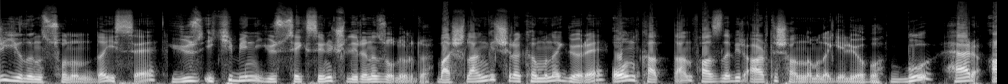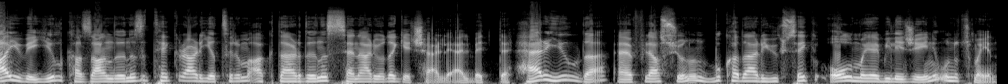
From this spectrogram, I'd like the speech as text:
yılın sonunda ise 102.183 liranız olurdu. Başlangıç rakamına göre 10 kattan fazla bir artış anlamına geliyor bu. Bu her ay ve yıl kazandığınızı tekrar yatırıma aktardığınız senaryoda geçerli elbette. Her yılda enflasyonun bu kadar yüksek olmayabileceğini unutmayın.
